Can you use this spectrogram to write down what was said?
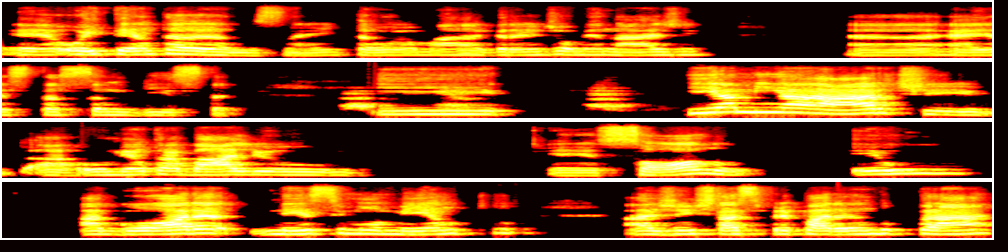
é, 80 anos. Né? Então, é uma grande homenagem a, a esta sambista. E, e a minha arte, o meu trabalho é, solo, eu agora, nesse momento, a gente está se preparando para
